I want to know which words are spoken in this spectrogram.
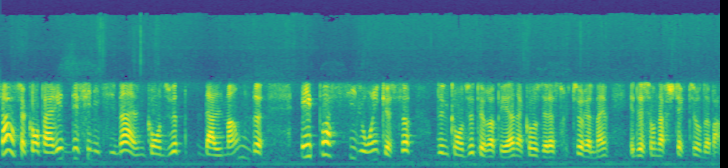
sans se comparer définitivement à une conduite d'allemande, est pas si loin que ça d'une conduite européenne à cause de la structure elle-même et de son architecture de base.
